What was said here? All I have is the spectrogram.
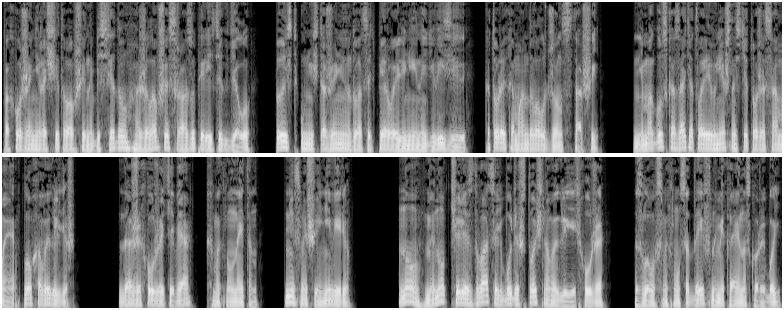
похоже, не рассчитывавший на беседу, а желавший сразу перейти к делу, то есть уничтожению 21-й линейной дивизии, которой командовал Джонс-старший. «Не могу сказать о твоей внешности то же самое. Плохо выглядишь». «Даже хуже тебя?» — хмыкнул Нейтон. «Не смеши, не верю». «Ну, минут через двадцать будешь точно выглядеть хуже», — зло усмехнулся Дэйв, намекая на скорый бой.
